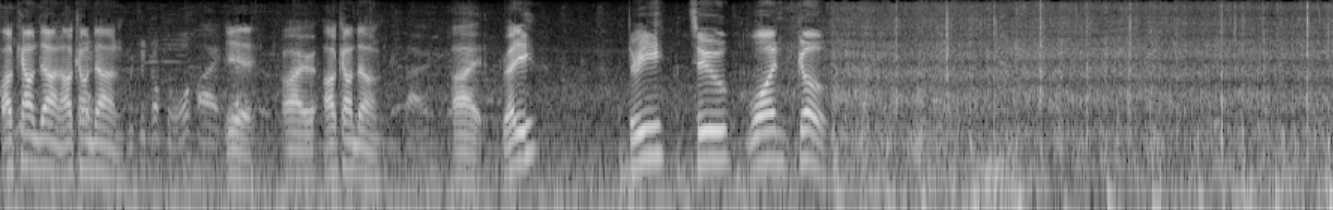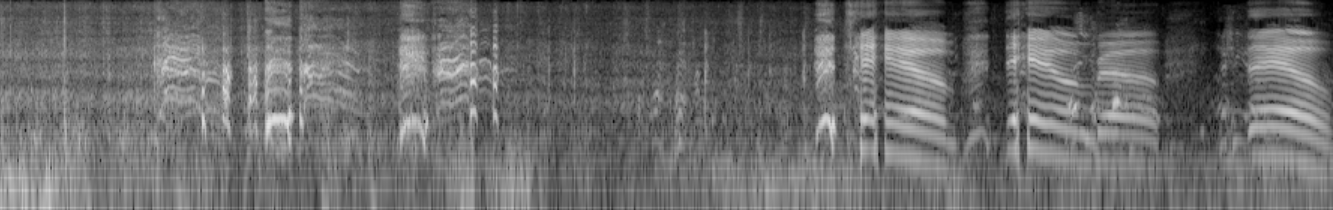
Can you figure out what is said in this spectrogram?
I'll count down. I'll count down. We kick off the wall. Alright. Yeah. All right, I'll count down. Alright. All right, ready? Three, two, one, go. Damn. Damn, bro. Damn.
